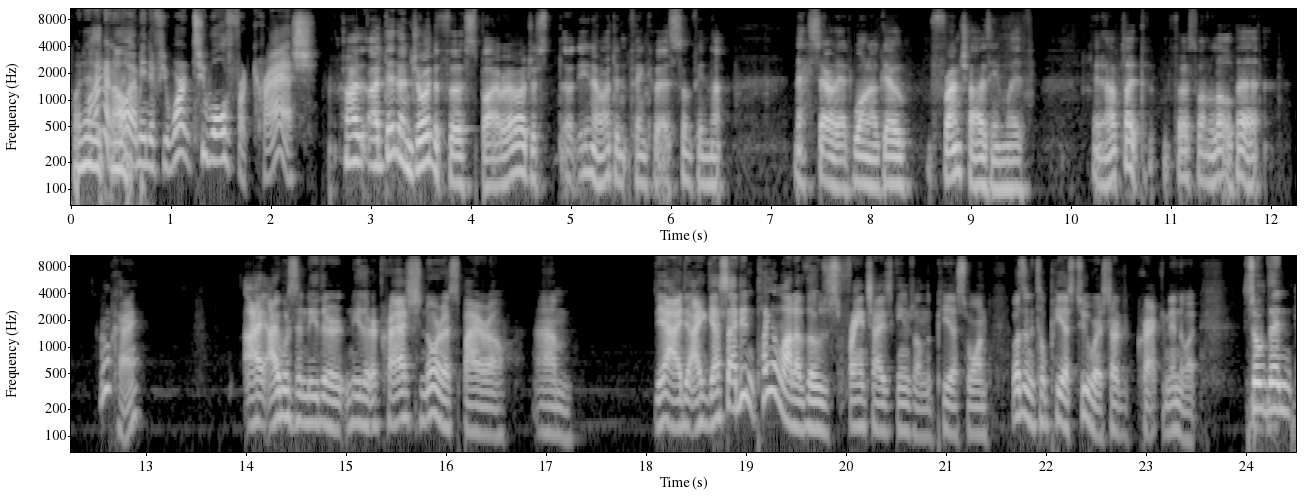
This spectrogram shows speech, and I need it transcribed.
When did I don't know. out? I mean, if you weren't too old for Crash, I, I did enjoy the first Spyro. I just, uh, you know, I didn't think of it as something that necessarily I'd want to go franchising with. You know, I played the first one a little bit. okay. I I was in neither neither a Crash nor a Spyro. Um, yeah, I, I guess I didn't play a lot of those franchise games on the PS1. It wasn't until PS2 where I started cracking into it. So then,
